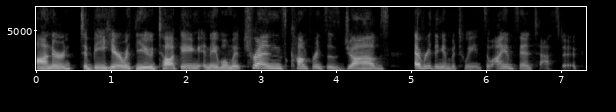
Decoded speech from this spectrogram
honored to be here with you talking enablement trends, conferences, jobs, everything in between. So I am fantastic.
